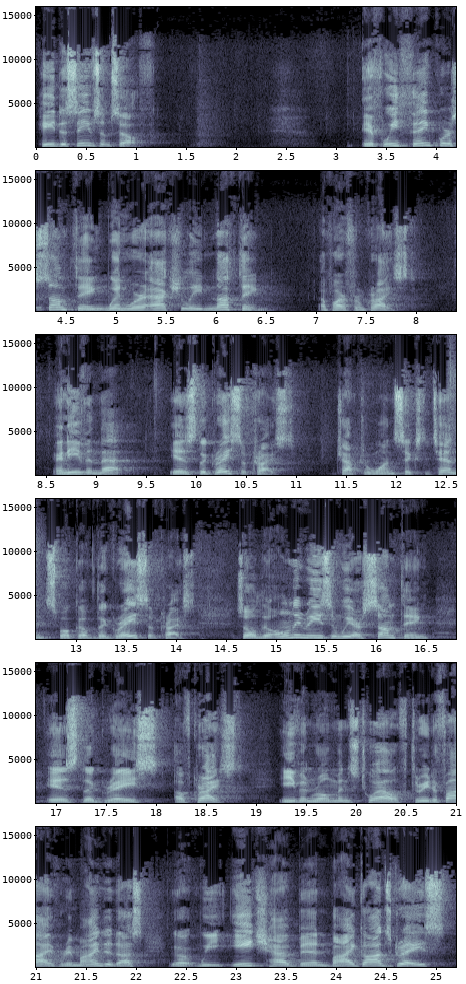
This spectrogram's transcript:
he deceives himself. If we think we're something when we're actually nothing apart from Christ, and even that is the grace of Christ. Chapter 1, 6 to 10 spoke of the grace of Christ. So the only reason we are something is the grace of Christ. Even Romans 12, 3 to 5 reminded us that we each have been, by God's grace,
